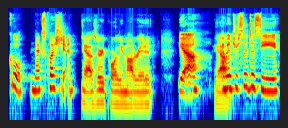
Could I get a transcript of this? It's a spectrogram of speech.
cool, next question. Yeah, it was very poorly moderated. Yeah. Yeah. I'm interested to see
